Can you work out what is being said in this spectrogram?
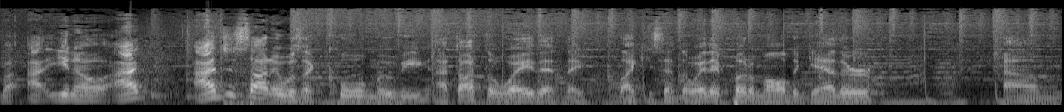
But I, you know, I I just thought it was a cool movie. I thought the way that they, like you said, the way they put them all together. Um,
